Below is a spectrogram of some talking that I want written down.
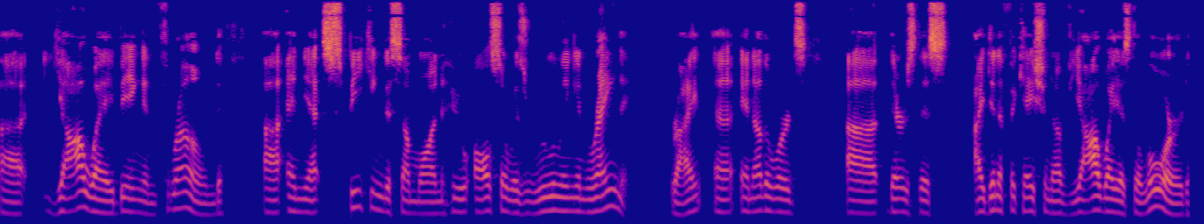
uh, Yahweh being enthroned, uh, and yet speaking to someone who also is ruling and reigning. Right. Uh, in other words, there's this identification of Yahweh as the Lord,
